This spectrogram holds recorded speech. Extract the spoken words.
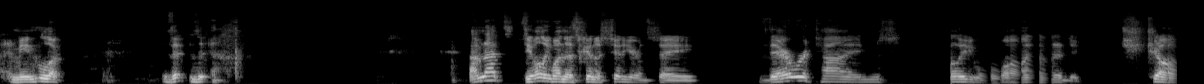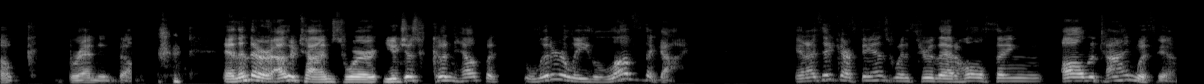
I mean, look, the, the, I'm not the only one that's going to sit here and say there were times I really wanted to choke Brandon Belt. and then there are other times where you just couldn't help but literally love the guy. And I think our fans went through that whole thing all the time with him.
